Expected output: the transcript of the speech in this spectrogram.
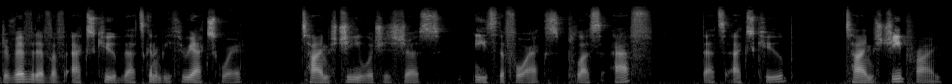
derivative of x cubed, that's going to be 3x squared, times g, which is just e to the 4x, plus f, that's x cubed, times g prime.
